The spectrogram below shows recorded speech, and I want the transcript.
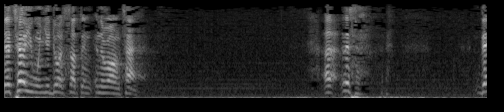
They'll tell you when you're doing something in the wrong time. Uh, listen, they,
